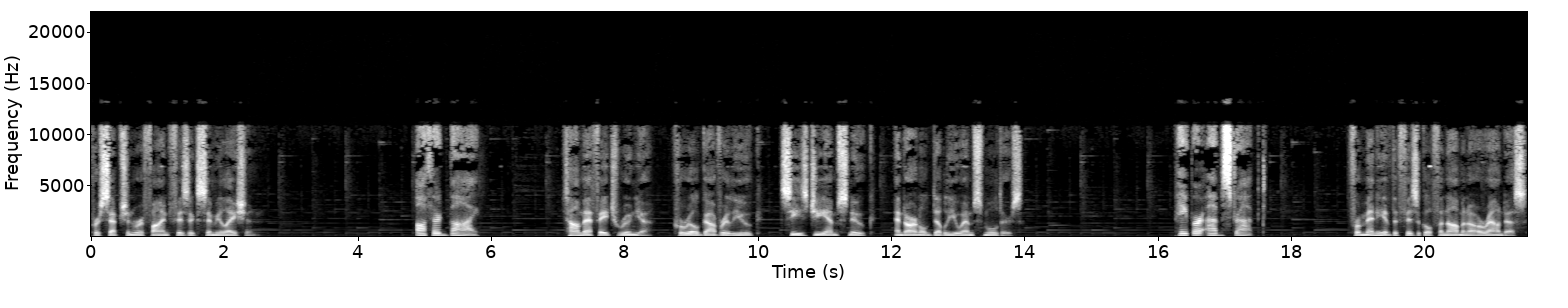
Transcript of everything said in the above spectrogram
Perception Refined Physics Simulation. Authored by Tom F. H. Runia, Kirill Gavrilyuk, Cees G. M. Snoek, and Arnold W. M. Smeulders. Paper Abstract For many of the physical phenomena around us,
